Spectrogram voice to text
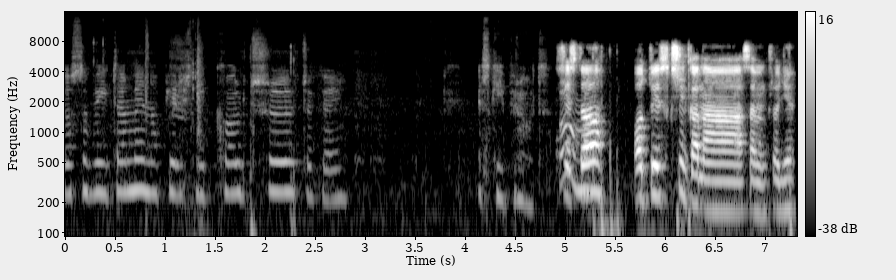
losowe itemy, napierśnik kolczy, czekaj. Escape Road. O, mam- to? O, tu jest skrzynka na samym przodzie.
